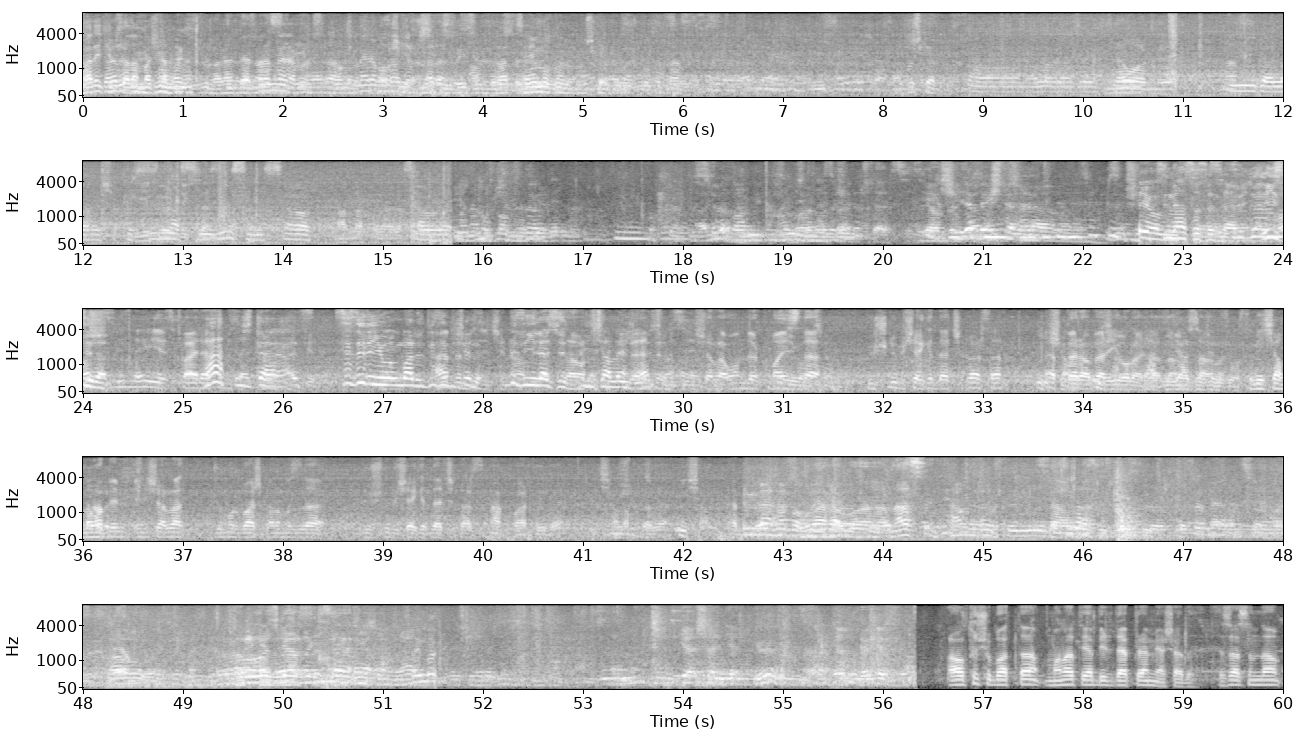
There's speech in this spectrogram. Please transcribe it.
Aleykümselam başkanım. Kalender nasıl? Merhaba, hoş geldiniz. Sayın Bakanım hoş geldiniz. Hoş geldiniz. Allah razı olsun. Ne var ne yok? İyi de Allah'a şükür. Siz nasılsınız? İyisiniz. Sağ ol. Allah kolaylık Sağ olun. Şimdi beş tane Siz nasılsınız? İyisiniz. Biz de iyiyiz. Gayretimiz. İşte sizin iyi olmanız bizim Hepimiz için. için Biz iyileşiriz inşallah. iyileşiriz. Hepimiz inşallah 14 Mayıs'ta güçlü bir şekilde çıkarsak hep İnşallah, beraber iyi olacağız. Rabbim yardımcınız olsun. İnşallah olur. Rabbim inşallah Cumhurbaşkanımız da güçlü bir şekilde çıkarsın AK Parti'yi de. İnşallah. Noktada İnşallah. hep Merhaba. Merhaba. Nasılsın? Sağ olun. Hoş geldiniz. 6 Şubat'ta Malatya bir deprem yaşadı. Esasında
